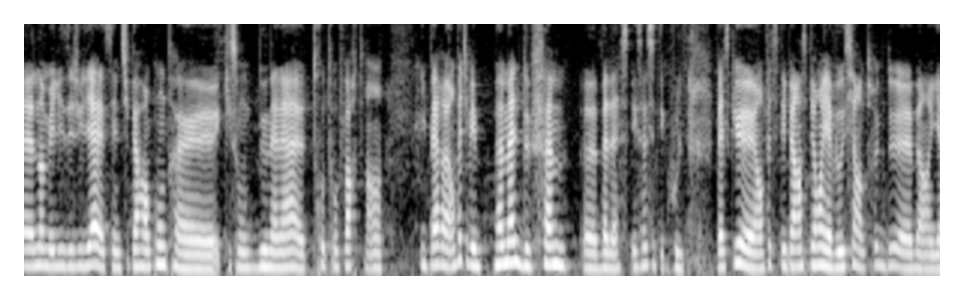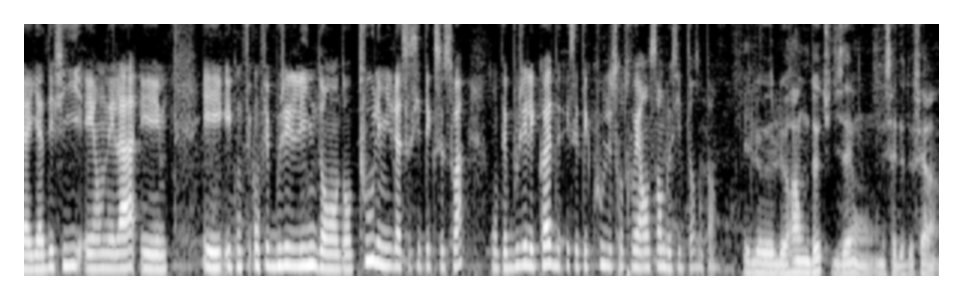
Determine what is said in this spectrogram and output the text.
Euh, non, mais Elise et Julia, euh, c'est une super rencontre euh, qui sont deux nanas euh, trop trop fortes. Enfin, hyper. euh, en fait, il y avait pas mal de femmes euh, badass et ça, c'était cool parce que euh, en fait, c'était hyper inspirant. Il y avait aussi un truc de euh, ben, il y, y a des filles et on est là et et, et qu'on fait, on fait bouger les lignes dans, dans tous les milieux de la société que ce soit. On fait bouger les codes et c'était cool de se retrouver ensemble aussi de temps en temps. Et le, le round 2, tu disais, on, on essaye de, de faire un,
